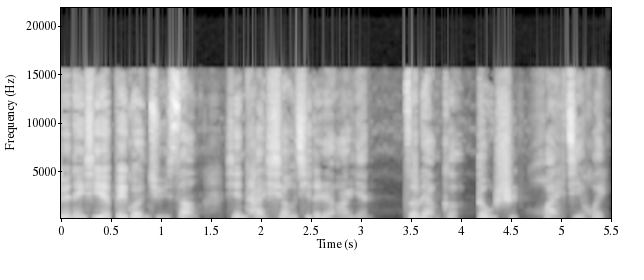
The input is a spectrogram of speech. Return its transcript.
对那些悲观沮丧、心态消极的人而言，则两个都是坏机会。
